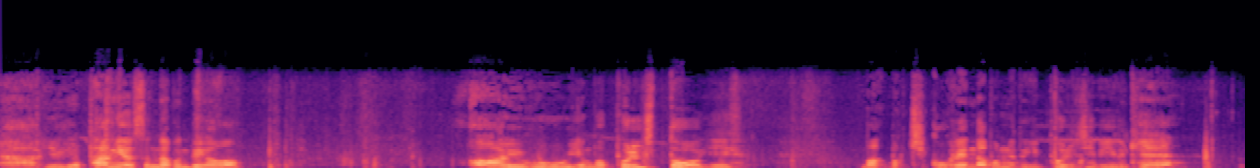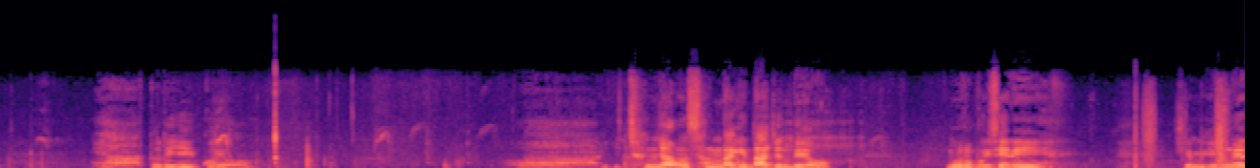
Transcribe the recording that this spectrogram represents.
야 여기가 방이었었나 본데요. 아이고 이 뭐 벌집도 이 막 막 짓고 그랬나 봅니다. 이 벌집이 이렇게 야 떨어져 있고요. 와, 이 천장은 상당히 낮은데요. 노르무이센이 지금 1m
